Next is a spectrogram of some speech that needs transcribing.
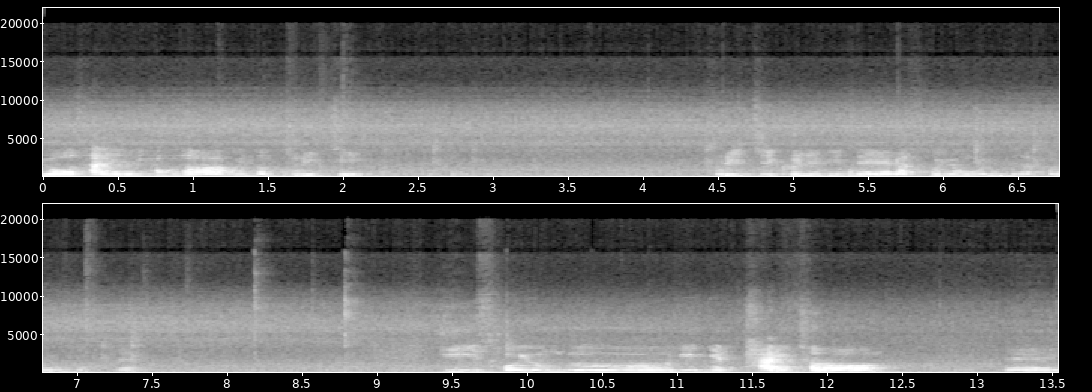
요 사이를 형성하고 있는 브릿지 브릿지 근육인데 얘가 소흉근입니다. 소흉근. 네. 이 소흉근이 이제 다리처럼 예,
